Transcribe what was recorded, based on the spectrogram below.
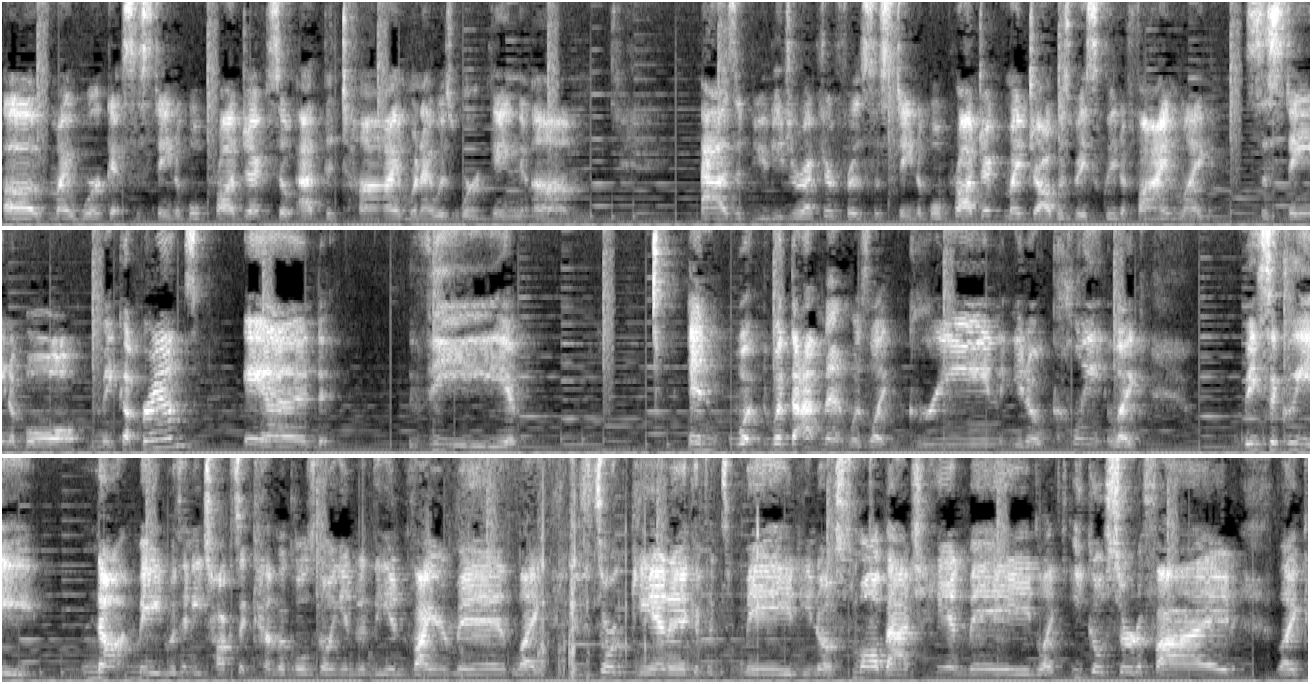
of my work at Sustainable Project. So at the time when I was working um, as a beauty director for the Sustainable Project, my job was basically to find like sustainable makeup brands and the and what what that meant was like green, you know, clean like basically not made with any toxic chemicals going into the environment like if it's organic if it's made you know small batch handmade like eco certified like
